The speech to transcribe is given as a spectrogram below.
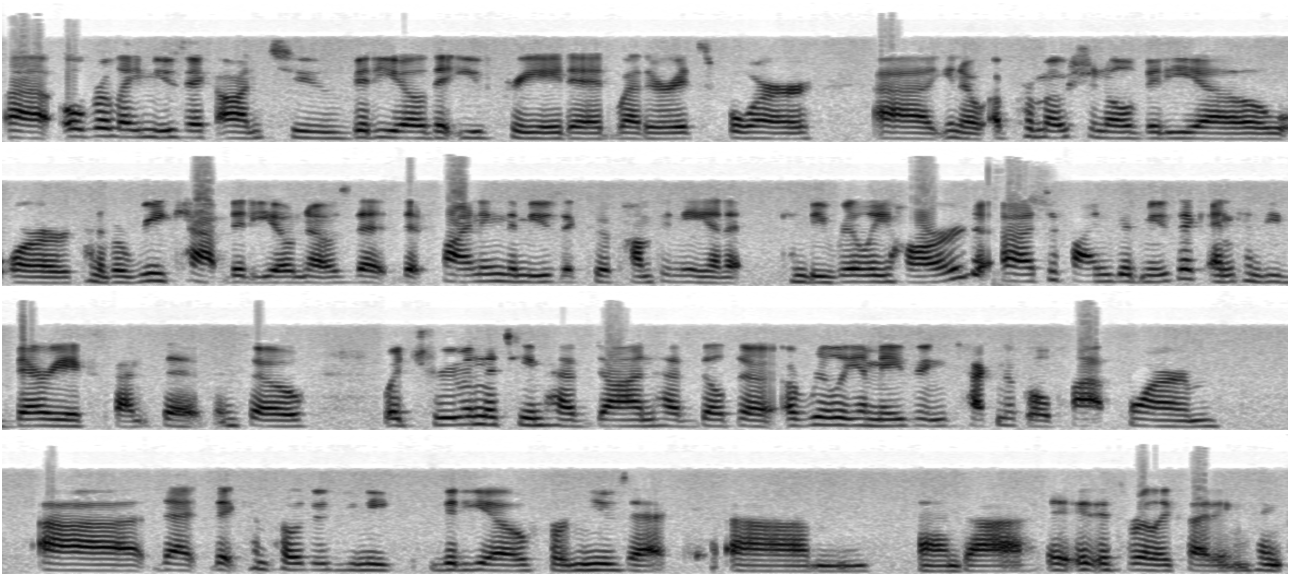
uh, overlay music onto video that you've created, whether it's for uh, you know, a promotional video or kind of a recap video knows that, that finding the music to accompany and it can be really hard uh, to find good music and can be very expensive. And so, what Drew and the team have done have built a, a really amazing technical platform uh, that that composes unique video for music, um, and uh, it, it's really exciting. I think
